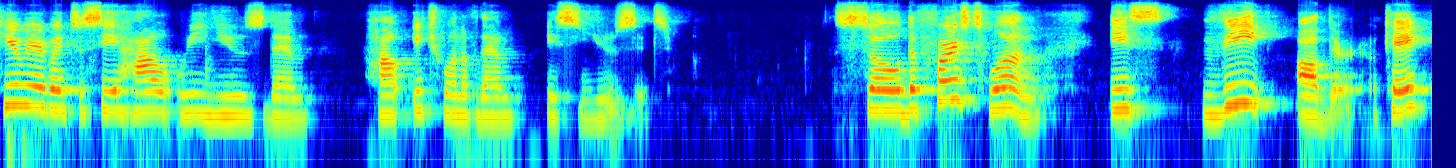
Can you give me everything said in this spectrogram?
here we are going to see how we use them, how each one of them is used. So the first one is the other, okay?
